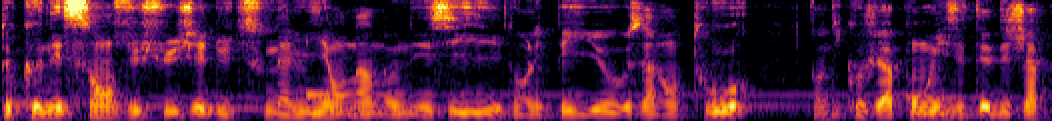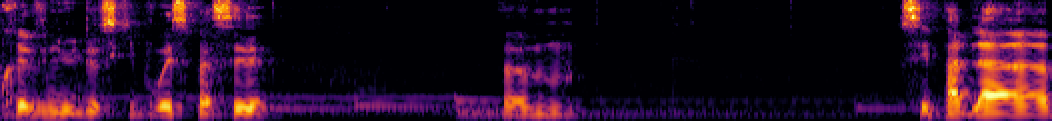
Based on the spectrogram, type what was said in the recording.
de connaissances du sujet du tsunami en Indonésie et dans les pays aux alentours, tandis qu'au Japon, ils étaient déjà prévenus de ce qui pouvait se passer. C'est pas de la,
